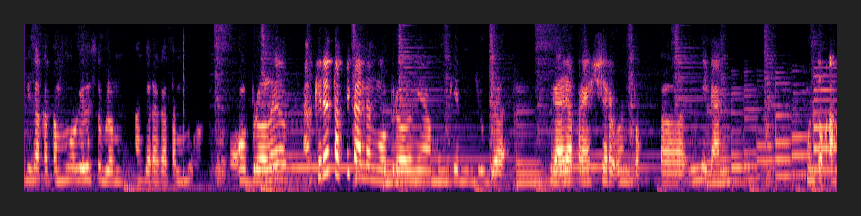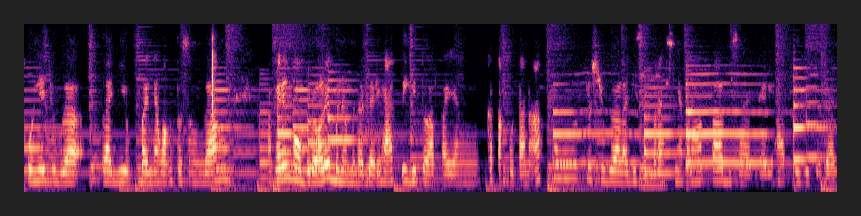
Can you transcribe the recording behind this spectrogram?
bisa ketemu gitu sebelum akhirnya ketemu. Ngobrolnya akhirnya tapi karena ngobrolnya mungkin juga nggak ada pressure untuk uh, ini kan untuk akunya juga lagi banyak waktu senggang akhirnya ngobrolnya benar-benar dari hati gitu apa yang ketakutan aku terus juga lagi stresnya kenapa bisa dari hati gitu. Dan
